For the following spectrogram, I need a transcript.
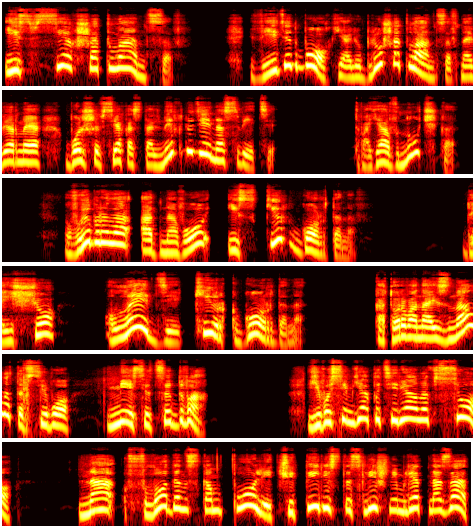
из всех шотландцев, видит Бог, я люблю шотландцев, наверное, больше всех остальных людей на свете, твоя внучка — выбрала одного из Кирк Гордонов. Да еще леди Кирк Гордона, которого она и знала-то всего месяца два. Его семья потеряла все на Флоденском поле четыреста с лишним лет назад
